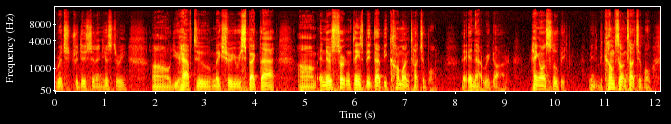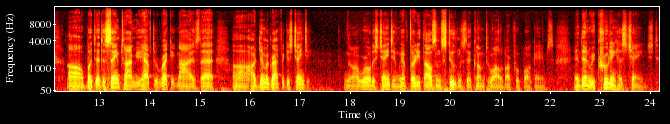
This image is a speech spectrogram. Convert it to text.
rich tradition and history. Uh, you have to make sure you respect that. Um, and there's certain things be, that become untouchable in that regard. Hang on, Sloopy. I mean, it becomes untouchable. Uh, but at the same time, you have to recognize that uh, our demographic is changing. You know, our world is changing. We have 30,000 students that come to all of our football games. And then recruiting has changed.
